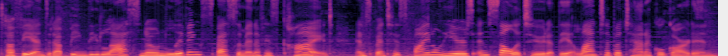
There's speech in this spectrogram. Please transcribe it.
Tuffy ended up being the last known living specimen of his kind and spent his final years in solitude at the Atlanta Botanical Garden.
